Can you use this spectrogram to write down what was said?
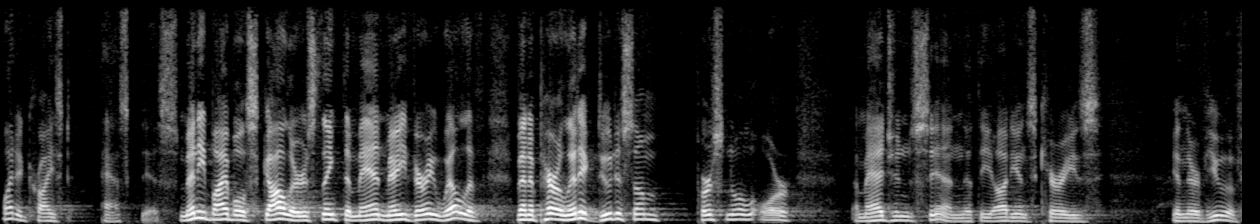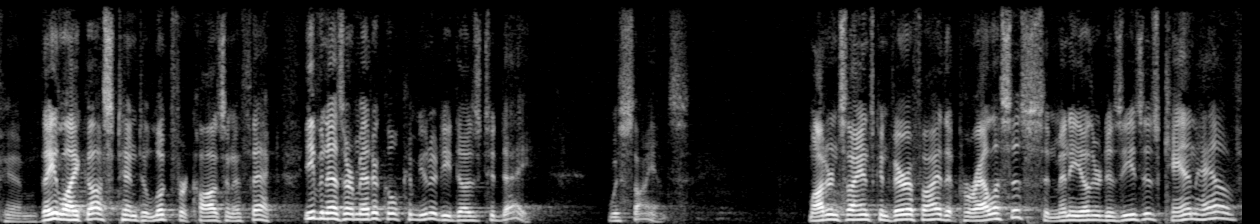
Why did Christ ask this? Many Bible scholars think the man may very well have been a paralytic due to some personal or imagined sin that the audience carries in their view of him. They, like us, tend to look for cause and effect, even as our medical community does today with science. Modern science can verify that paralysis and many other diseases can have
